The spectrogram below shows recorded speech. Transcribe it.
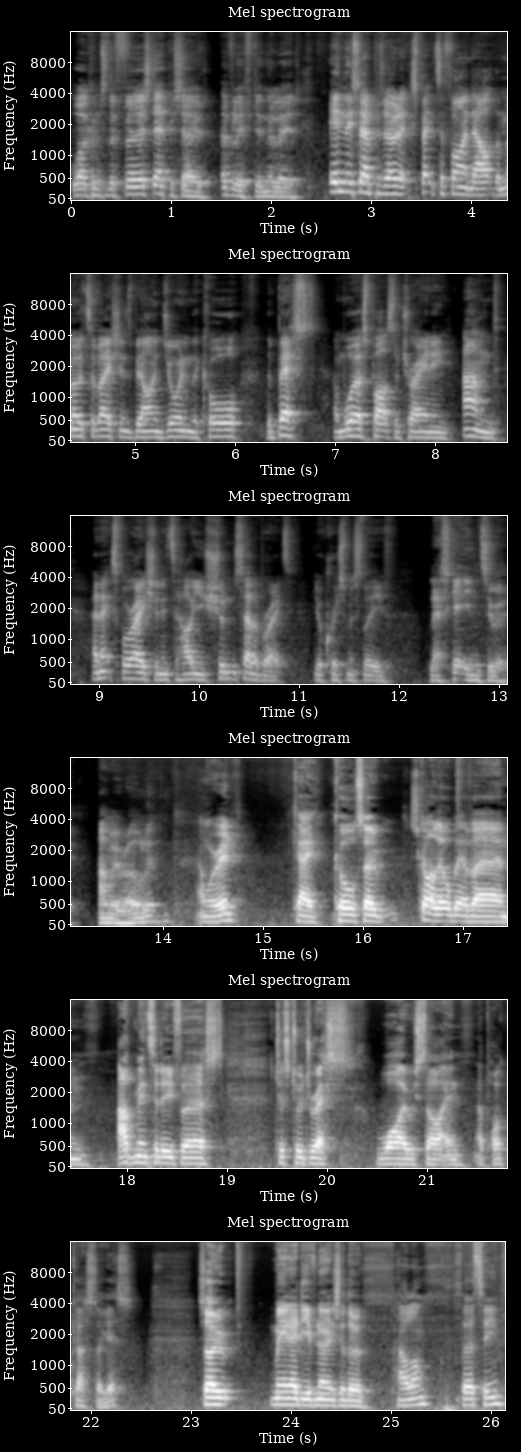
welcome to the first episode of Lifting the Lid. In this episode, expect to find out the motivations behind joining the corps, the best and worst parts of training, and an exploration into how you shouldn't celebrate your Christmas leave. Let's get into it. And we're rolling. And we're in. Okay, cool. So, just got a little bit of um, admin to do first, just to address why we're starting a podcast, I guess. So, me and Eddie have known each other how long? 13?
